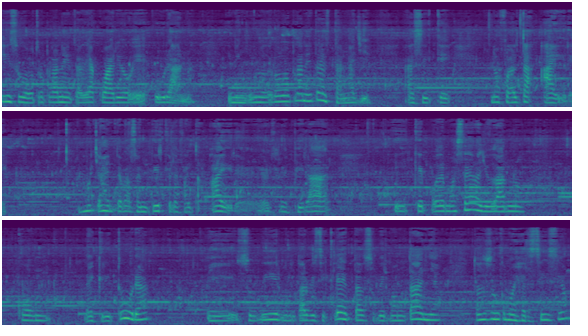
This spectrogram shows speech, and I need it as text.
Y su otro planeta de Acuario es Urano. Ninguno de los dos planetas están allí. Así que nos falta aire. Mucha gente va a sentir que le falta aire, respirar. ¿Y qué podemos hacer? Ayudarnos con la escritura, eh, subir, montar bicicleta, subir montaña. Entonces son como ejercicios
